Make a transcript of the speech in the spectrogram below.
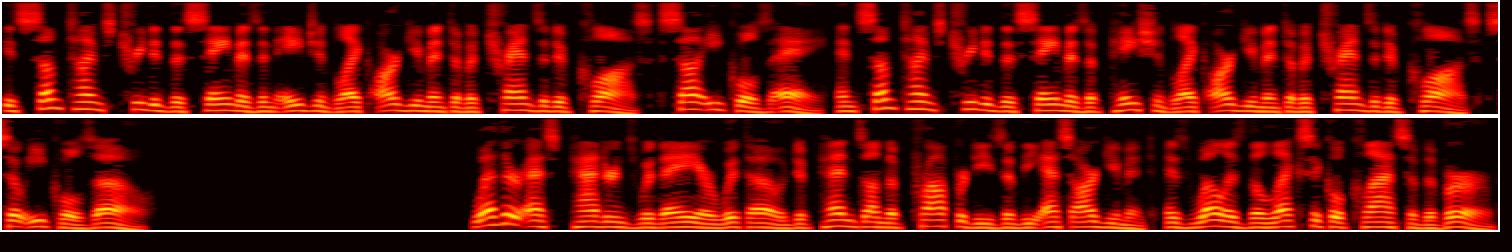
is sometimes treated the same as an agent-like argument of a transitive clause sa equals a, and sometimes treated the same as a patient-like argument of a transitive clause so equals o. Whether S patterns with A or with O depends on the properties of the S argument, as well as the lexical class of the verb.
